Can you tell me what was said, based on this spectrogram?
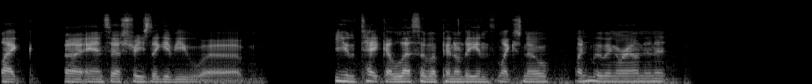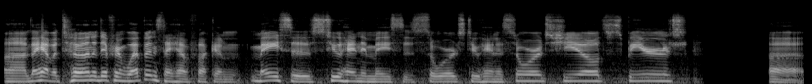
like uh, ancestries, they give you uh, you take a less of a penalty in like snow when moving around in it. Uh, they have a ton of different weapons. They have fucking maces, two-handed maces, swords, two-handed swords, shields, spears, uh,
